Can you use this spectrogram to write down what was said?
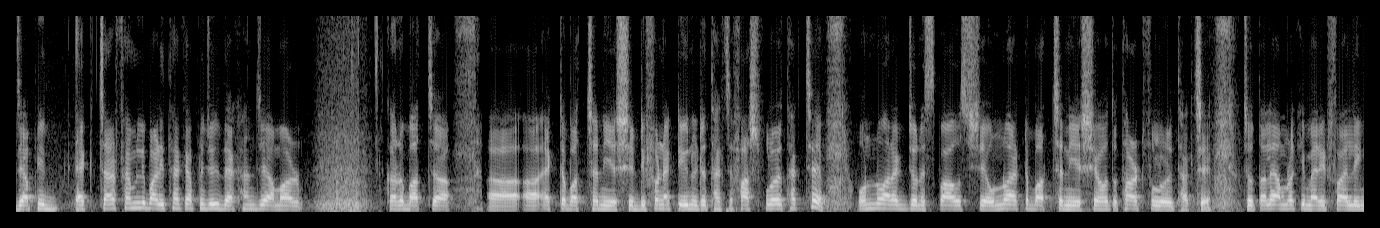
যে আপনি এক চার ফ্যামিলি বাড়ি থাকে আপনি যদি দেখান যে আমার কারও বাচ্চা একটা বাচ্চা নিয়ে সে ডিফারেন্ট একটা ইউনিটে থাকছে ফার্স্ট ফ্লোরে থাকছে, অন্য আরেকজন স্পাউস সে অন্য একটা বাচ্চা নিয়ে সে হয়তো থার্ড ফ্লোরে থাকছে। তো তাহলে আমরা কি ম্যারিড ফাইলিং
